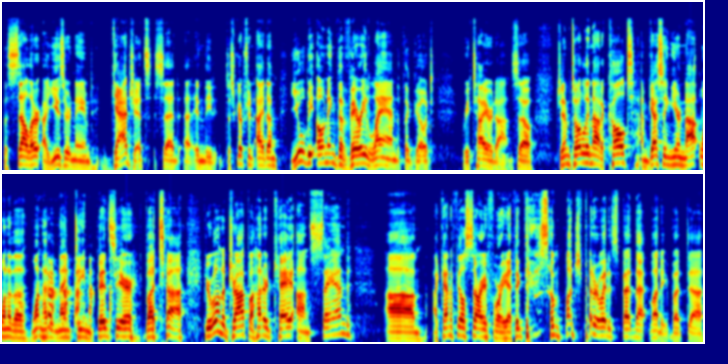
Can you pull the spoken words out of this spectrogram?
The seller, a user named Gadgets, said uh, in the description item, You will be owning the very land the goat retired on. So, Jim, totally not a cult. I'm guessing you're not one of the 119 bids here, but uh, if you're willing to drop 100K on sand, um, I kind of feel sorry for you. I think there's a much better way to spend that money, but, uh,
